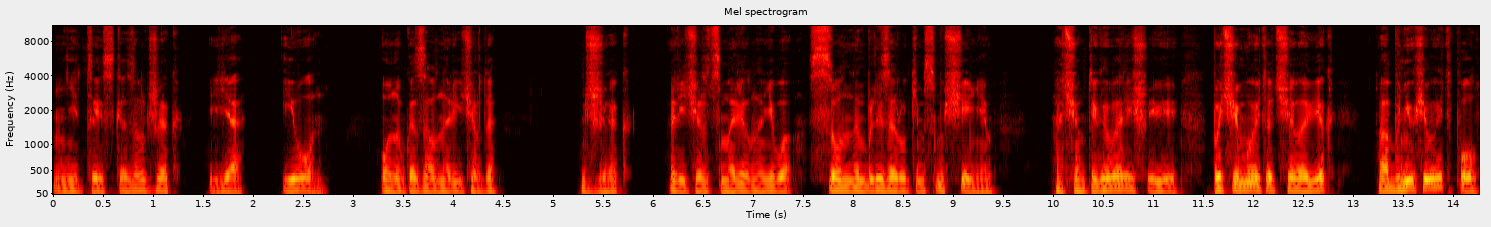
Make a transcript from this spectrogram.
«Не ты», — сказал Джек, — «я и он». Он указал на Ричарда. «Джек?» — Ричард смотрел на него с сонным близоруким смущением. «О чем ты говоришь? И почему этот человек обнюхивает пол?»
